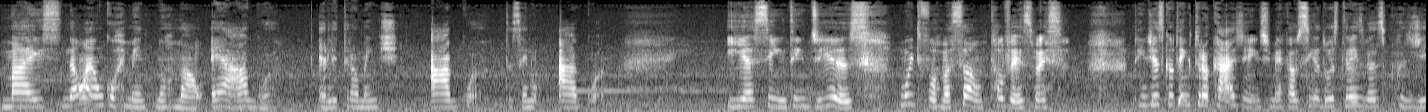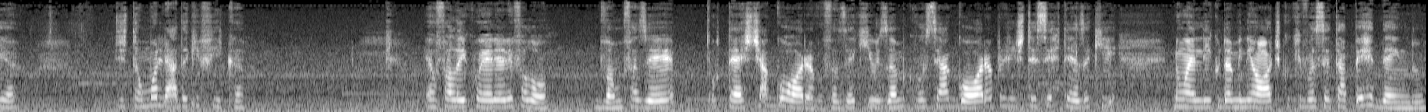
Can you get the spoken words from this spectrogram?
mas não é um corrimento normal, é água. É literalmente água, tá sendo água. E assim, tem dias, muita informação, talvez, mas tem dias que eu tenho que trocar, gente, minha calcinha duas, três vezes por dia, de tão molhada que fica. Eu falei com ele, ele falou, vamos fazer o teste agora. Vou fazer aqui o exame com você agora pra gente ter certeza que não é líquido amniótico que você tá perdendo.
